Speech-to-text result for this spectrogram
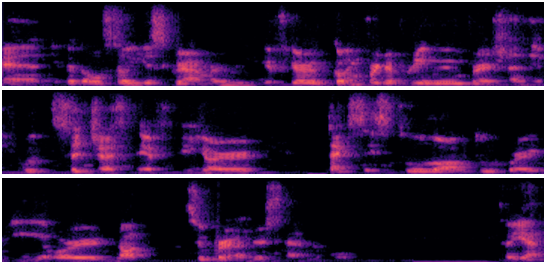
And you could also use Grammarly. If you're going for the premium version, it would suggest if your text is too long, too wordy, or not super understandable. So yeah.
